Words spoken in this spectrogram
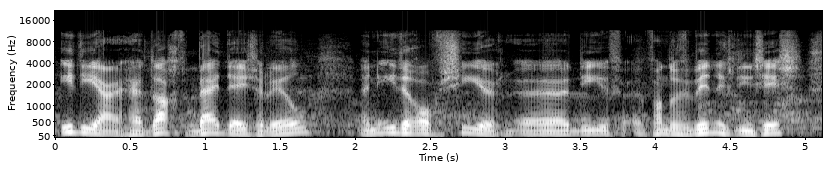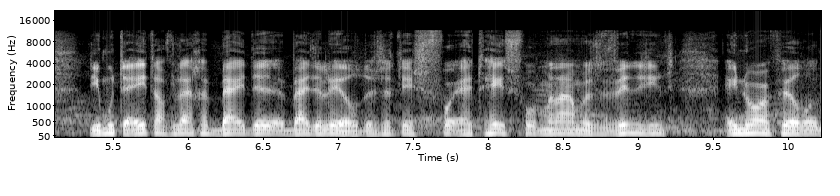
ieder jaar herdacht bij deze leeuw. En ieder officier die van de verbindingsdienst is, die moet de eet afleggen bij de, bij de leeuw. Dus het, is voor, het heeft voor met name de verbindingsdienst enorm veel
